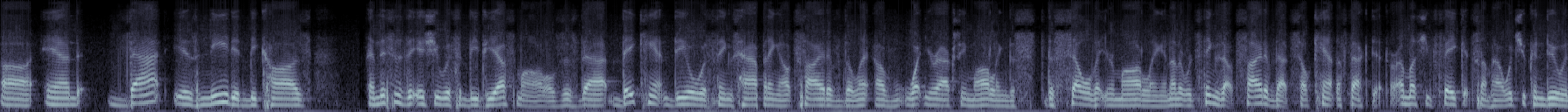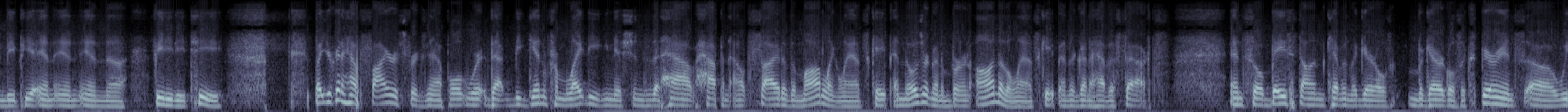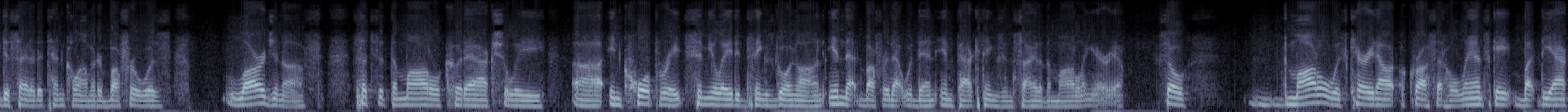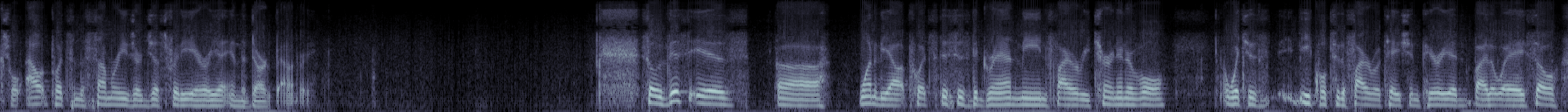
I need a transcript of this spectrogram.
Uh, and that is needed because and this is the issue with the BPS models, is that they can't deal with things happening outside of the of what you're actually modeling, the, the cell that you're modeling. In other words, things outside of that cell can't affect it, or unless you fake it somehow, which you can do in BP in in, in uh, VDDT. But you're going to have fires, for example, where, that begin from lightning ignitions that have happen outside of the modeling landscape, and those are going to burn onto the landscape, and they're going to have effects. And so based on Kevin McGarigal's experience, uh, we decided a 10-kilometer buffer was large enough such that the model could actually uh, incorporate simulated things going on in that buffer that would then impact things inside of the modeling area. So the model was carried out across that whole landscape, but the actual outputs and the summaries are just for the area in the dark boundary. So this is uh, one of the outputs. This is the grand mean fire return interval, which is equal to the fire rotation period, by the way. So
